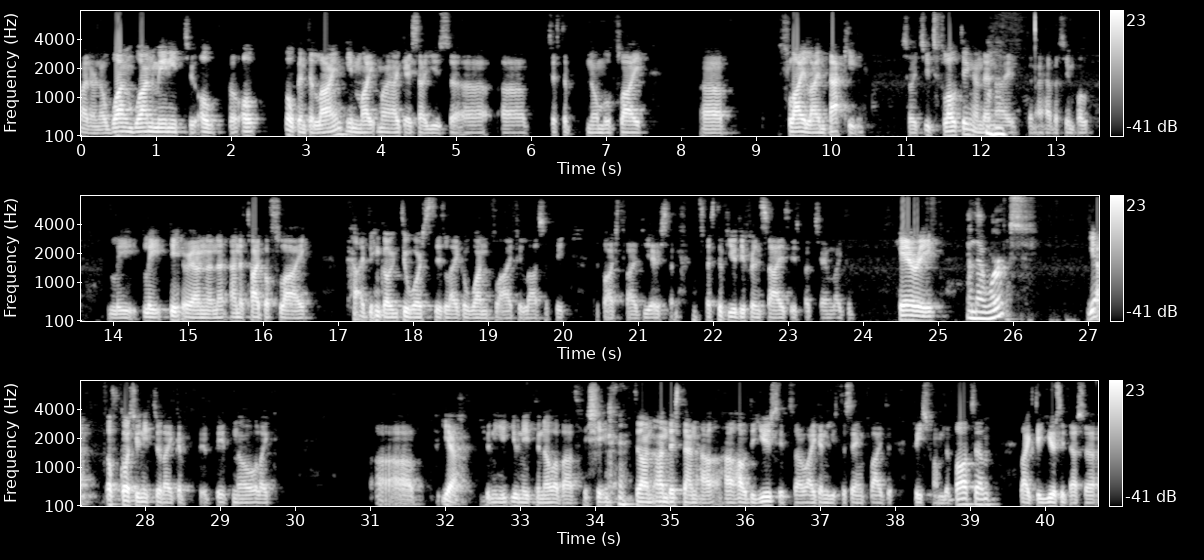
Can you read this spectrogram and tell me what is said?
i don't know one one minute to op- op- open the line in my my case i use uh, uh, just a normal fly uh, fly line backing so it's, it's floating and then mm-hmm. i then i have a simple lead, lead leader and, and, and a type of fly. I've been going towards this like a one fly philosophy the past five years, and just a few different sizes, but same like a hairy. And that works. Yeah, of course you need to like a, a bit know like, uh, yeah, you need you need to know about fishing to un- understand how, how how to use it. So I can use the same fly to fish from the bottom, like to use it as a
